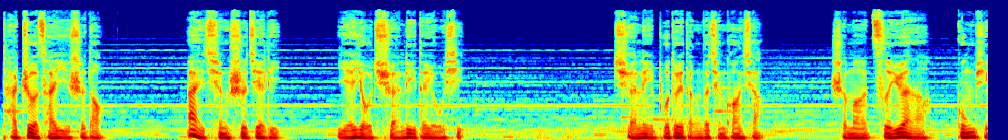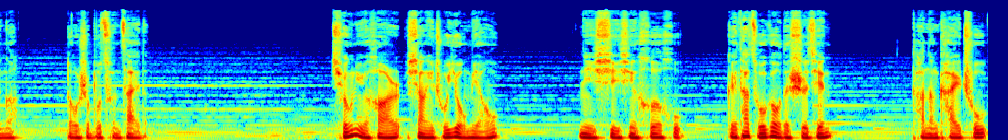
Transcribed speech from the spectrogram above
他这才意识到，爱情世界里也有权力的游戏，权力不对等的情况下。什么自愿啊，公平啊，都是不存在的。穷女孩像一株幼苗，你细心呵护，给她足够的时间，她能开出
